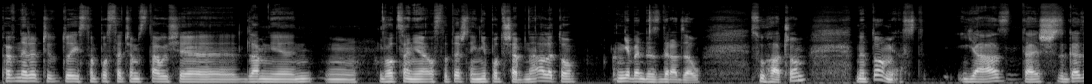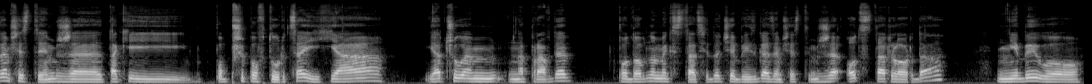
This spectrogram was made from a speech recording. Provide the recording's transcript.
pewne rzeczy tutaj z tą postacią stały się dla mnie y, w ocenie ostatecznej niepotrzebne, ale to nie będę zdradzał słuchaczom. Natomiast ja też zgadzam się z tym, że takiej po, przy powtórce ich ja, ja czułem naprawdę podobną ekscytację do ciebie i zgadzam się z tym, że od Star-Lorda nie było,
